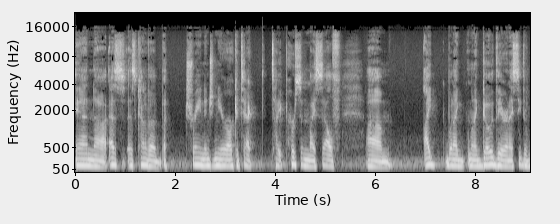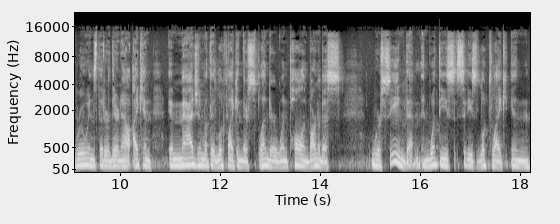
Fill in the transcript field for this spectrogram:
And uh, as as kind of a, a, trained engineer, architect type person myself, um, I when I when I go there and I see the ruins that are there now, I can imagine what they looked like in their splendor when Paul and Barnabas were seeing them and what these cities looked like in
